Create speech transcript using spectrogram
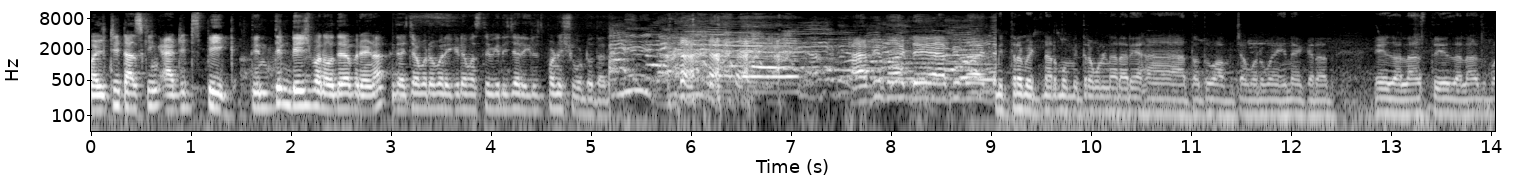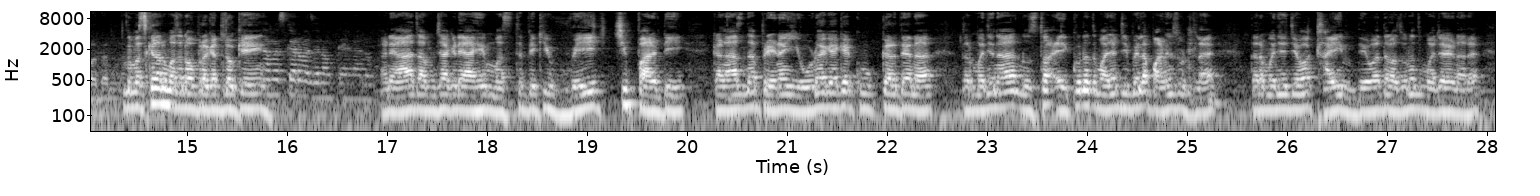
Multi tasking at its peak तीन तीन डिश बनवते प्रेरणा. त्याच्याबरोबर इकडे मस्त विक्रीच्या रील्स पण शूट होतात. हॅपी बर्थडे हॅपी बर्थडे मित्र भेटणार मग मित्र बोलणार अरे हा आता तू आमच्या बरोबर हे नाही करत. हे झालास ते झालास बदल. नमस्कार माझं नाव प्रगत लोके. नमस्कार माझं नाव प्रेरणा लोक. आणि आज आमच्याकडे आहे मस्तपैकी व्हेजची पार्टी कारण आज ना प्रेरणा एवढं काय काय कुक करते ना तर म्हणजे ना नुसतं ऐकूनच माझ्या जिभेला पाणी सुटलंय. तर म्हणजे जेव्हा खाईन तेव्हा तर अजूनच मजा येणार आहे.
